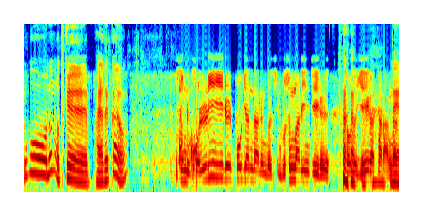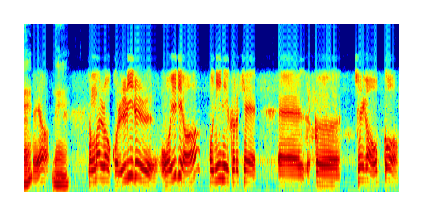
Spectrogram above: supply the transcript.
요거는 어떻게 봐야 될까요? 무슨 권리를 포기한다는 것이 무슨 말인지를 저도 이해가 잘안 네. 가는데요. 네. 정말로 권리를 오히려 본인이 그렇게 에, 그 죄가 없고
